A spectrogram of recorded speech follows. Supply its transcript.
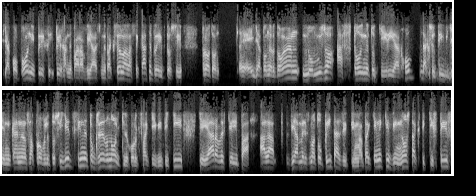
διακοπών. Υπήρχ, υπήρχαν παραβιάσεις μεταξύ όλων, αλλά σε κάθε περίπτωση, πρώτον, ε, για τον Ερντογάν νομίζω αυτό είναι το κυρίαρχο. Εντάξει, ότι γενικά είναι ένας απρόβλεπτος ηγέτης, είναι το ξέρουν όλοι κύριε Κολοκυθά και οι Δυτικοί και οι Άραβες κλπ. Αλλά διαμερισματοποιεί τα ζητήματα και είναι και δεινός τακτικιστής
